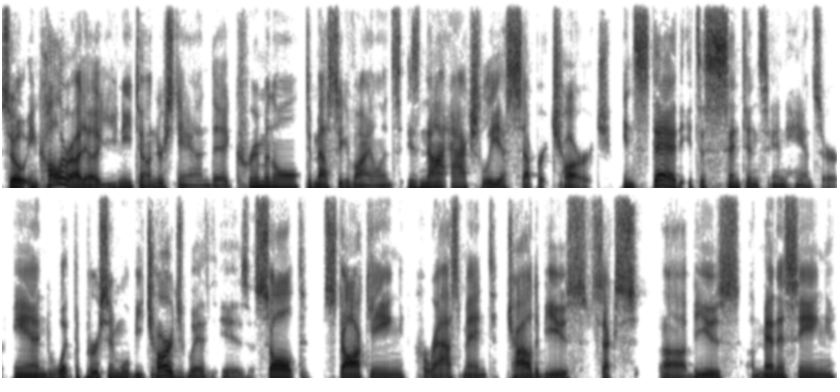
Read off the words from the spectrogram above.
So, in Colorado, you need to understand that criminal domestic violence is not actually a separate charge. Instead, it's a sentence enhancer. And what the person will be charged with is assault, stalking, harassment, child abuse, sex uh, abuse, menacing,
